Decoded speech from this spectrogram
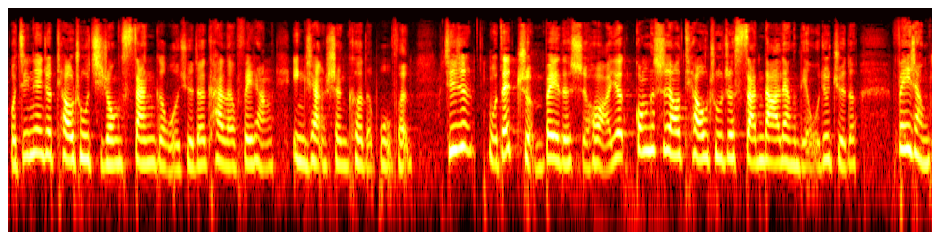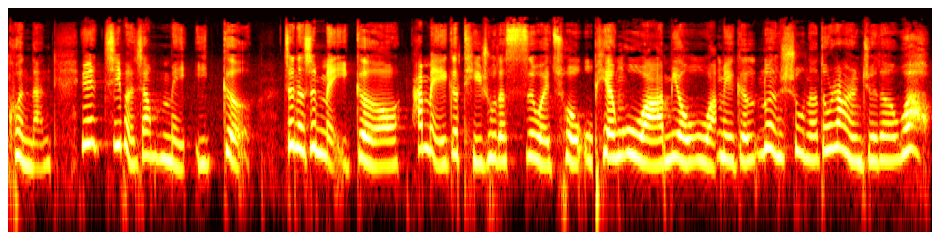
我今天就挑出其中三个，我觉得看了非常印象深刻的部分。其实我在准备的时候啊，要光是要挑出这三大亮点，我就觉得非常困难，因为基本上每一个。真的是每一个哦，他每一个提出的思维错误、偏误啊、谬误啊，每个论述呢，都让人觉得哇，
